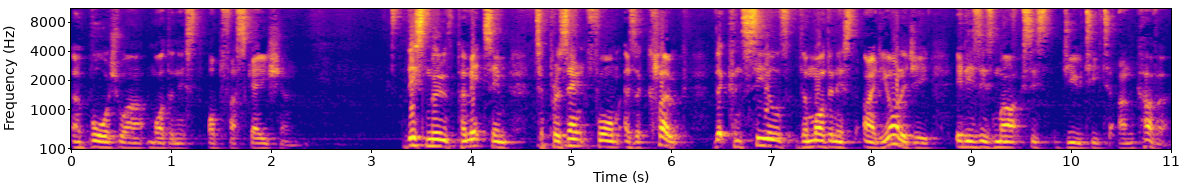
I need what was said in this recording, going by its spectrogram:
a bourgeois modernist obfuscation. This move permits him to present form as a cloak that conceals the modernist ideology it is his Marxist duty to uncover.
